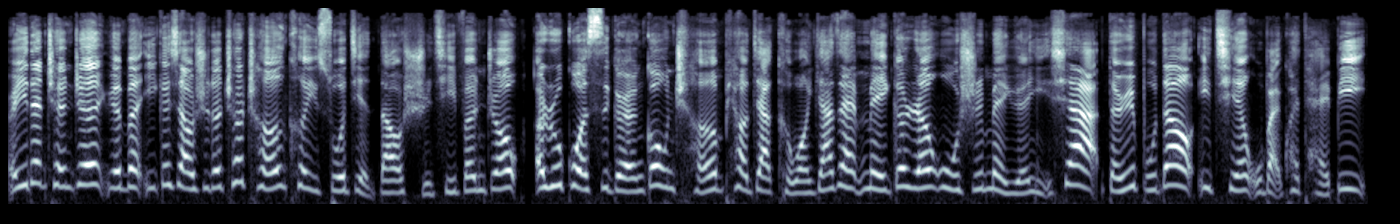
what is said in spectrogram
而一旦成真，原本一个小时的车程可以缩减到十七分钟。而如果四个人共乘，票价可望压在每个人五十美元以下，等于不到一千五百块台币。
